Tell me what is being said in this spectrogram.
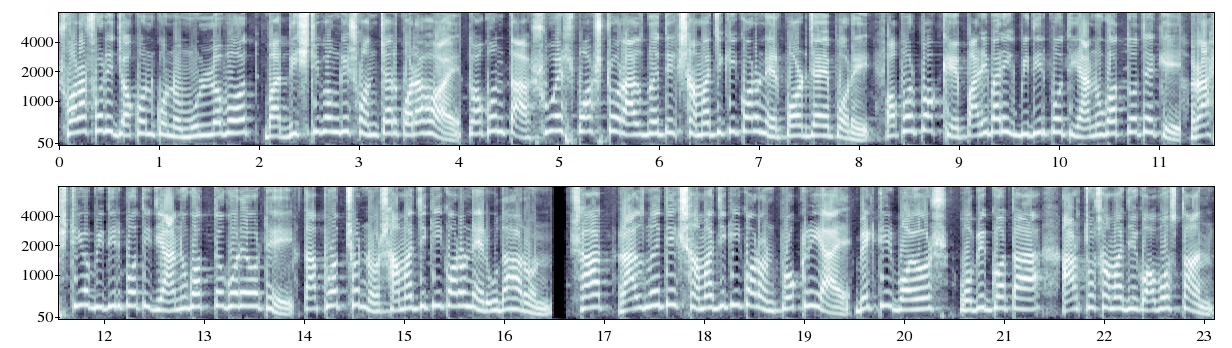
সরাসরি যখন কোনো মূল্যবোধ বা দৃষ্টিভঙ্গি সঞ্চার করা হয়, তখন তা সুস্পষ্ট রাজনৈতিক সামাজিকীকরণের পর্যায়ে পড়ে। অপরপক্ষে পারিবারিক বিধির প্রতি আনুগত্য থেকে রাষ্ট্রীয় বিধির প্রতি যে আনুগত্য গড়ে ওঠে, তা প্রচ্ছন্ন সামাজিকীকরণের উদাহরণ। সাত, রাজনৈতিক সামাজিকীকরণ প্রক্রিয়ায় ব্যক্তির বয়স, অভিজ্ঞতা, আর্থসামাজিক অবস্থান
